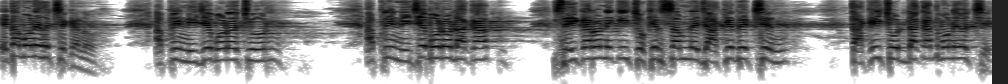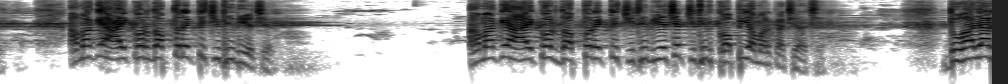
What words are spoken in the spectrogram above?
এটা মনে হচ্ছে কেন? আপনি নিজে বড় চোর, আপনি নিজে বড় ডাকাত, সেই কারণে কি চোখের সামনে যাকে দেখছেন, তাকেই চোর ডাকাত মনে হচ্ছে? আমাকে আয়কর দপ্তর একটি চিঠি দিয়েছে। আমাকে আয়কর দপ্তর একটি চিঠি দিয়েছে, চিঠির কপি আমার কাছে আছে। দু হাজার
